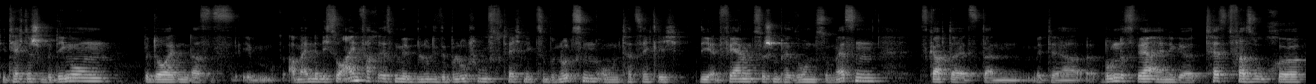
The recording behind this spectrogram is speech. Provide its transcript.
Die technischen Bedingungen bedeuten, dass es eben am Ende nicht so einfach ist, mit diese Bluetooth-Technik zu benutzen, um tatsächlich die Entfernung zwischen Personen zu messen. Es gab da jetzt dann mit der Bundeswehr einige Testversuche,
